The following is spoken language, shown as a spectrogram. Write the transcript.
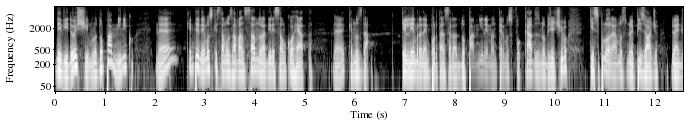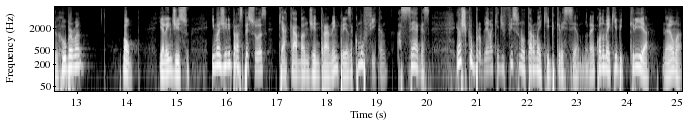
devido ao estímulo dopamínico, né, que entendemos que estamos avançando na direção correta, né, que nos dá. Quem lembra da importância da dopamina em mantermos focados no objetivo que exploramos no episódio do Andrew Huberman? Bom, e além disso, imagine para as pessoas que acabam de entrar na empresa como ficam às cegas eu acho que o problema é que é difícil notar uma equipe crescendo, né? Quando uma equipe cria, né, uma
